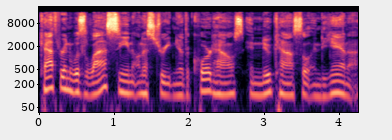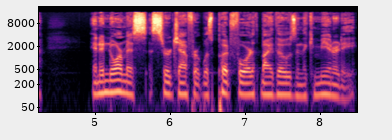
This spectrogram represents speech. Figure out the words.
Catherine was last seen on a street near the courthouse in New Castle, Indiana. An enormous search effort was put forth by those in the community.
